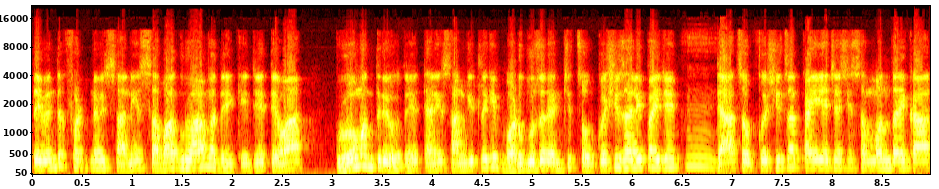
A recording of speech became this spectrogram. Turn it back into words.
देवेंद्र फडणवीसांनी सभागृहामध्ये की जे तेव्हा गृहमंत्री होते त्यांनी सांगितलं की बडगुजर यांची चौकशी झाली पाहिजे. त्या चौकशीचा काही याच्याशी संबंध आहे का?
